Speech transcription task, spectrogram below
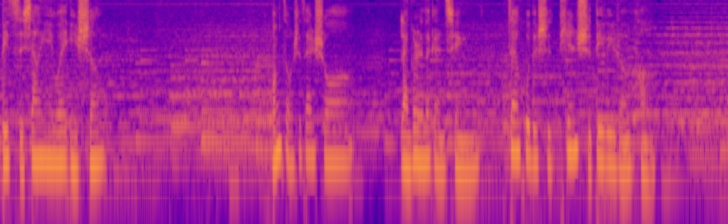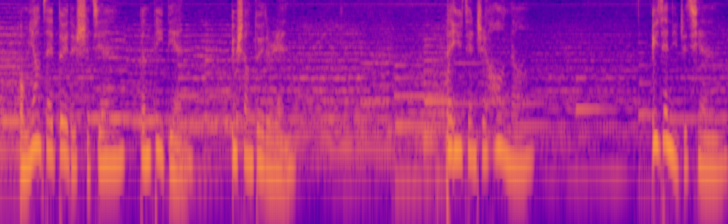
彼此相依偎一生。”我们总是在说，两个人的感情在乎的是天时地利人和。我们要在对的时间跟地点遇上对的人，但遇见之后呢？遇见你之前，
